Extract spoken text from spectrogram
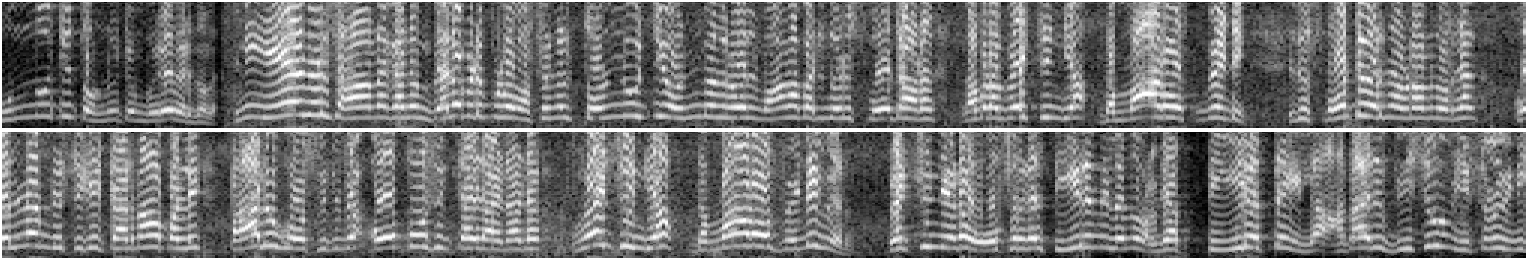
മുന്നൂറ്റി തൊണ്ണൂറ്റൊമ്പത് രൂപ വരുന്നുള്ളൂ. ഇനി ഏതൊരു സാധാരണക്കാരനും വിലപിടിപ്പുള്ള വസ്ത്രങ്ങൾ തൊണ്ണൂറ്റി ഒൻപത് രൂപയിൽ വാങ്ങാൻ പറ്റുന്ന ഒരു സ്പോട്ടാണ് നമ്മുടെ West India the mall of wedding ഇത് സ്പോട്ട് വരുന്നത് എവിടെയാണെന്ന് പറഞ്ഞാൽ കൊല്ലം ഡിസ്ട്രിക്ട് കരുനാഗപ്പള്ളി താലൂക്ക് ഹോസ്പിറ്റലിന്റെ ഓപ്പോസിറ്റ് സൈഡ് ആയിട്ടാണ് Weds India the mall of wedding വരുന്നത്. വെഡ്സ് ഇന്ത്യയുടെ ഓഫറുകൾ തീരുന്നില്ലെന്ന് പറഞ്ഞാൽ തീരത്തേ ഇല്ല അതായത് വിഷുവും ഈസ്റ്ററും ഇനി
